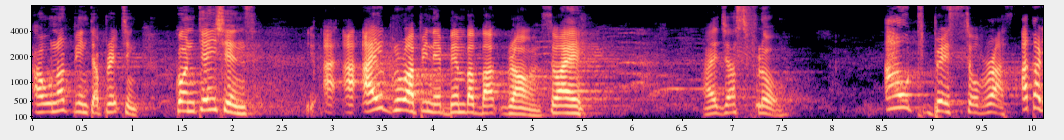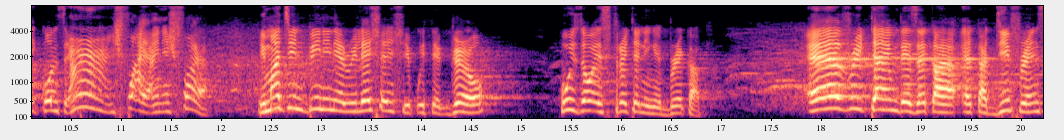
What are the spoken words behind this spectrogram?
I will not be interpreting. Contentions. I, I, I grew up in a Bemba background, so I I just flow. Outbursts of wrath. Akari say, hmm, it's fire, and fire. Imagine being in a relationship with a girl who is always threatening a breakup. Every time there's like a, like a difference,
